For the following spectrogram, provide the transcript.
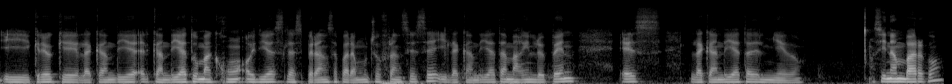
Y creo que la el candidato Macron hoy día es la esperanza para muchos franceses y la candidata Marine Le Pen es la candidata del miedo. Sin embargo,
